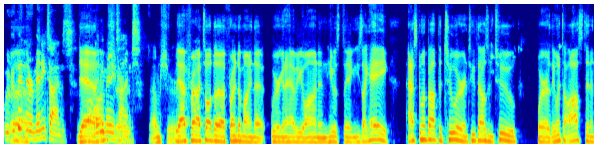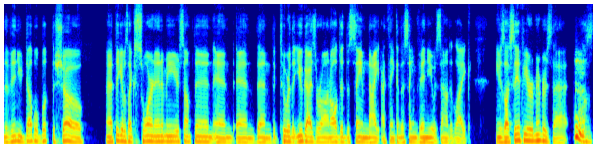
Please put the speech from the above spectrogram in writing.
We've Uh, been there many times. yeah, many I'm many sure. times. I'm sure. Yeah, fr- I told a friend of mine that we were gonna have you on, and he was saying he's like, "Hey, ask him about the tour in 2002 where they went to Austin and the venue double booked the show, and I think it was like Sworn Enemy or something, and and then the tour that you guys were on all did the same night, I think, in the same venue. It sounded like he was like, see if he remembers that. I Hmm. was,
